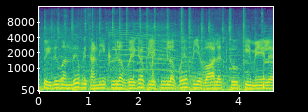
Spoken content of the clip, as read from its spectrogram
இப்போ இது வந்து இப்படி தண்ணியை கீழே போய் அப்படியே கீழே போய் அப்படியே வாழை தூக்கி மேலே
